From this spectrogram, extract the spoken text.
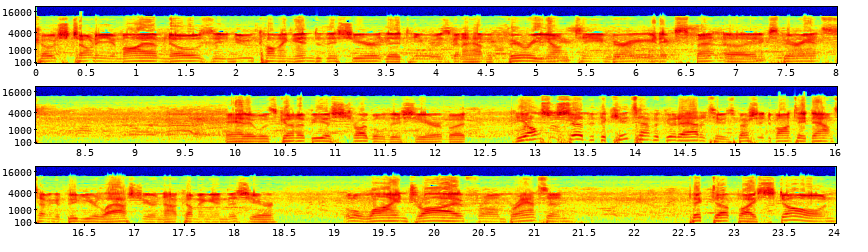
Coach Tony Yamayam knows he knew coming into this year that he was going to have a very young team, very inexpen- uh, inexperienced. and it was going to be a struggle this year. But he also said that the kids have a good attitude, especially Devontae Downs having a big year last year, and now coming in this year. Little line drive from Branson, picked up by Stone.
